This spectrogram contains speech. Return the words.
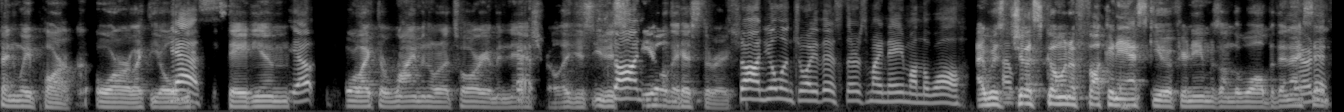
Fenway Park or like the old Yes. stadium Yep. or like the Ryman Auditorium in Yeah. Nashville. It just you just Sean- feel the history. Sean, you'll enjoy this. There's my name on the wall. I was I- just going to fucking ask you if your name was on the wall, but then I There it said is.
